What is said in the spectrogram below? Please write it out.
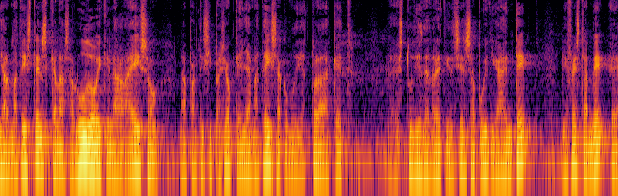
i al mateix temps que la saludo i que li agraeixo la participació que ella mateixa com a directora d'aquest estudis de dret i de ciència política en té, li fes també eh,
